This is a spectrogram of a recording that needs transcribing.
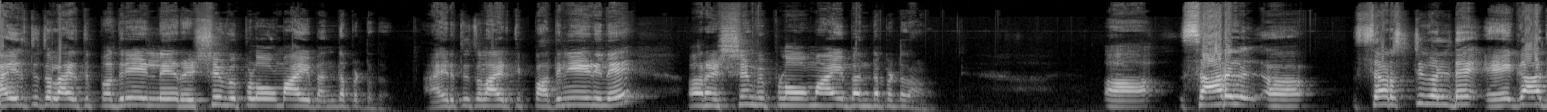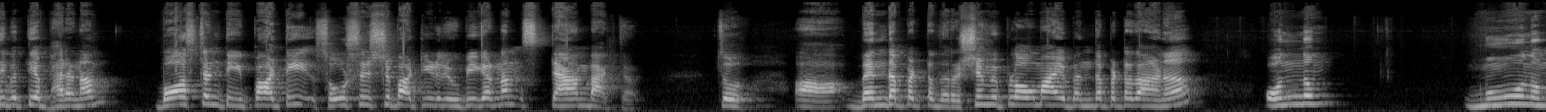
ആയിരത്തി തൊള്ളായിരത്തി പതിനേഴിലെ റഷ്യൻ വിപ്ലവവുമായി ബന്ധപ്പെട്ടത്? ആയിരത്തി തൊള്ളായിരത്തി പതിനേഴിലെ റഷ്യൻ വിപ്ലവവുമായി ബന്ധപ്പെട്ടതാണ്. സാറ് സെർസ്റ്റുകളുടെ ഏകാധിപത്യ ഭരണം ബോസ്റ്റൺ ടീ പാർട്ടി സോഷ്യലിസ്റ്റ് പാർട്ടിയുടെ രൂപീകരണം സ്റ്റാമ്പ് ആക്ട്. സോ ബന്ധപ്പെട്ടത് റഷ്യൻ വിപ്ലവവുമായി ബന്ധപ്പെട്ടതാണ് ഒന്നും മൂന്നും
